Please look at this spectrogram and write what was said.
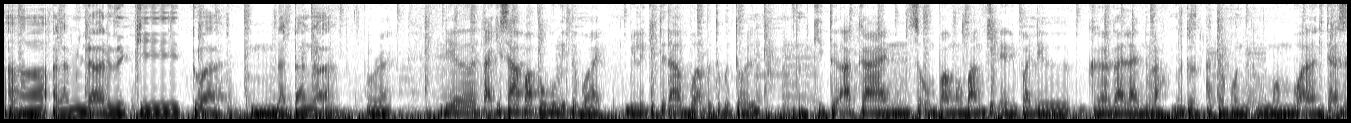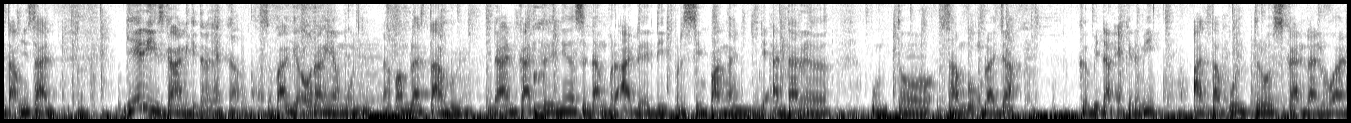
uh, alhamdulillah rezeki tu lah Mhm. datang ke. Alright dia tak kisah apa-apa pun kita buat. Bila kita dah buat betul-betul Kita akan seumpama bangkit daripada kegagalan tu lah. Betul. Ataupun membuatkan kita rasa tak menyesal. Gary sekarang ni kita nak cakap Sebagai orang yang muda 18 tahun Dan katanya sedang berada di persimpangan Di antara untuk sambung belajar Ke bidang akademik Ataupun teruskan laluan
